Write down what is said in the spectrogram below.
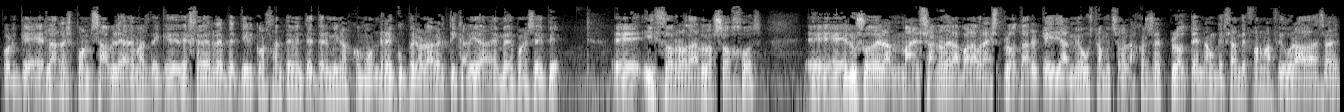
porque es la responsable, además, de que deje de repetir constantemente términos como recuperó la verticalidad en vez de ponerse de pie, eh, hizo rodar los ojos, eh, el uso de la, malsano de la palabra explotar, que ya me gusta mucho que las cosas exploten, aunque sean de forma figurada, ¿sabes?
